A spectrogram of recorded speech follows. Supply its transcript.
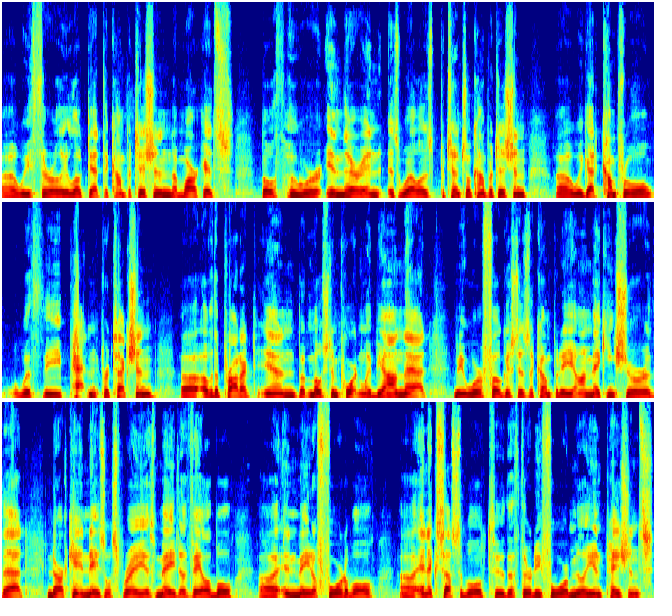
we thoroughly looked at the competition, the markets, both who were in there and as well as potential competition. Uh, we got comfortable with the patent protection uh, of the product, and but most importantly, beyond that, I mean, we're focused as a company on making sure that Narcan nasal spray is made available uh, and made affordable uh, and accessible to the 34 million patients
